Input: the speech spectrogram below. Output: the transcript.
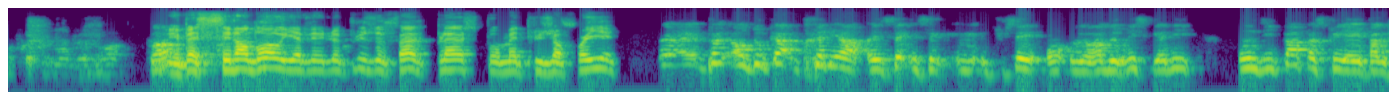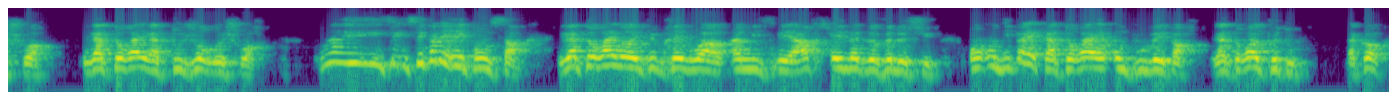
Le droit c'est l'endroit où il y avait le plus de place pour mettre plusieurs foyers. Euh, en tout cas, très bien. tu sais, le Rav de Brisk a dit on ne dit pas parce qu'il n'y avait pas le choix. La Torah, elle a toujours le choix. Ce n'est pas des réponses, ça. La Torah, elle aurait pu prévoir un misbéach et mettre le feu dessus. On ne dit pas avec la Torah, on ne pouvait pas. La Torah, elle peut tout. D'accord?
